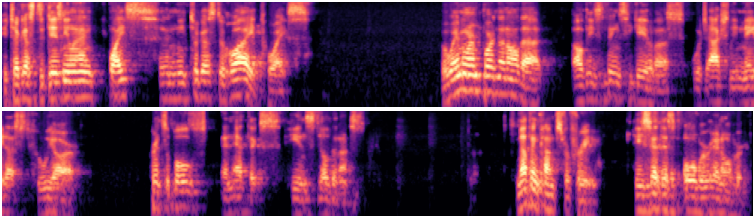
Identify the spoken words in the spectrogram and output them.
He took us to Disneyland twice and he took us to Hawaii twice. But way more important than all that, all these things he gave us, which actually made us who we are. Principles and ethics he instilled in us. Nothing comes for free. He said this over and over.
